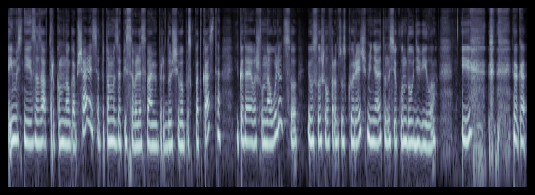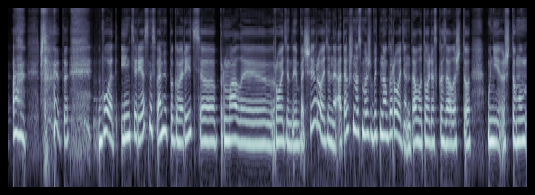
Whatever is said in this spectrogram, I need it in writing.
И мы с ней за завтраком много общались, а потом мы записывали с вами предыдущий выпуск подкаста. И когда я вышла на улицу и услышала французскую речь, меня это на секунду удивило. И я такая, а, что это? Вот, и интересно с вами поговорить э, про малые родины и большие родины, а также у нас может быть много родин, да, вот Оля сказала, что, у нее, что мы,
